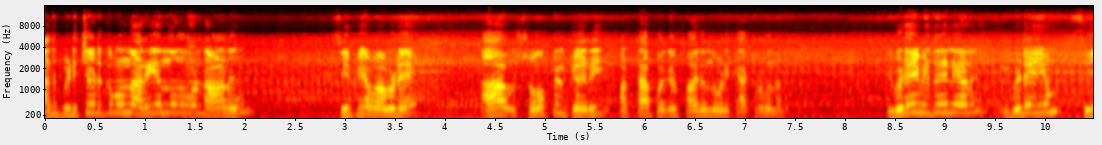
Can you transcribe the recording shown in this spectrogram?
അത് പിടിച്ചെടുക്കുമെന്ന് അറിയുന്നത് കൊണ്ടാണ് സി പി എം അവിടെ ആ ഷോപ്പിൽ കയറി പട്ടാപ്പകൽ പതിനൊന്ന് മണിക്ക് ആക്രമണം നടത്തി. ഇവിടെയും ഇത് തന്നെയാണ്. ഇവിടെയും സി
